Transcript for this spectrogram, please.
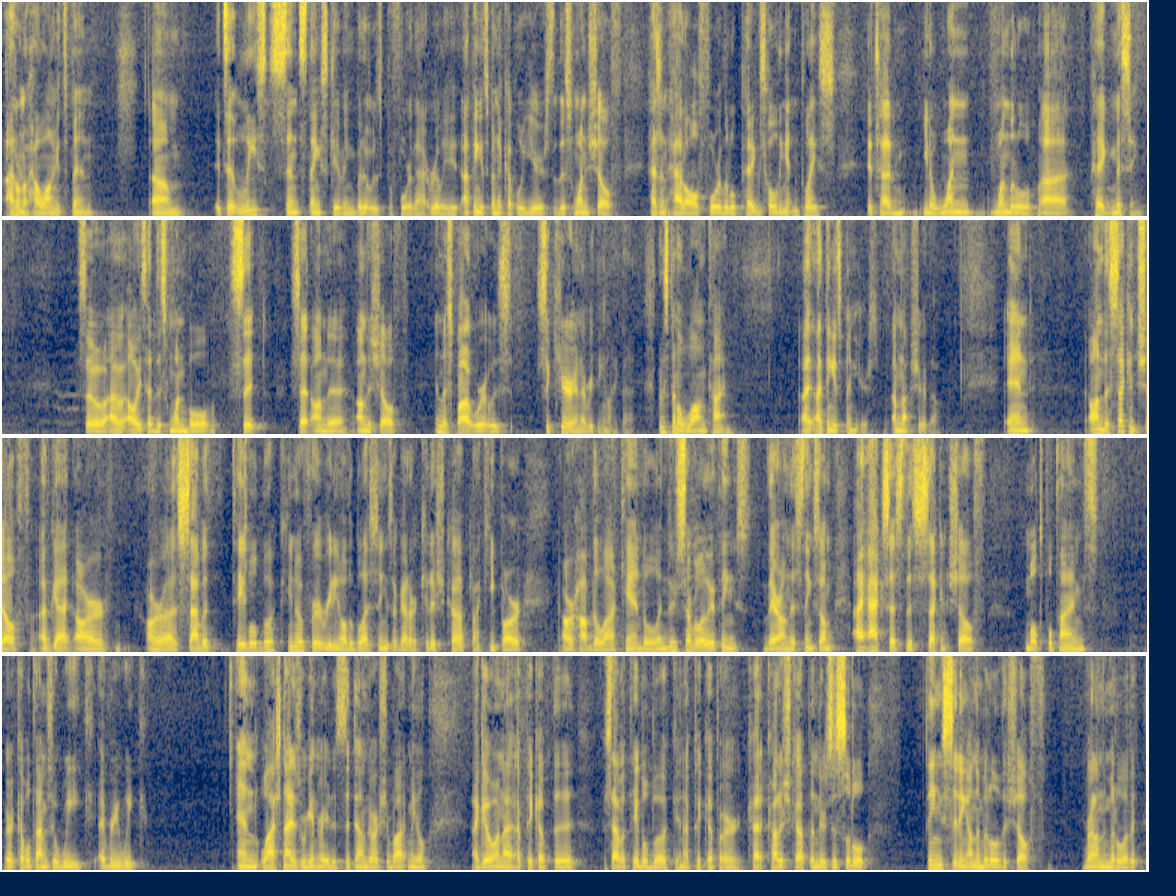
I don't know how long it's been. Um, it's at least since Thanksgiving, but it was before that, really. I think it's been a couple of years that this one shelf hasn't had all four little pegs holding it in place. It's had, you know, one, one little uh, peg missing. So I always had this one bowl sit, set on the, on the shelf in the spot where it was secure and everything like that. But it's been a long time. I, I think it's been years. I'm not sure, though. And on the second shelf, I've got our our uh, Sabbath table book, you know, for reading all the blessings. I've got our Kiddush cup. I keep our, our Havdalah candle, and there's several other things there on this thing. So I'm, I access this second shelf multiple times, or a couple times a week, every week. And last night, as we're getting ready to sit down to our Shabbat meal, I go and I, I pick up the, Sabbath table book and I pick up our Kaddish cup, and there's this little thing sitting on the middle of the shelf, right on the middle of it.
